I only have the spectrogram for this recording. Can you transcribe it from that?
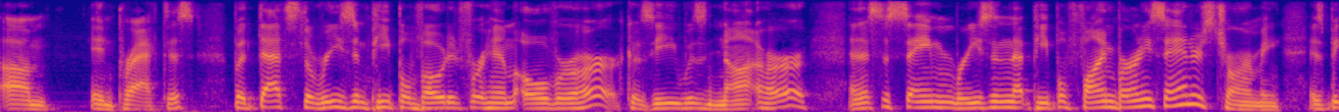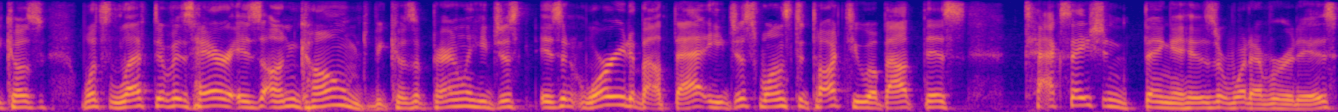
Um, in practice, but that's the reason people voted for him over her because he was not her. And it's the same reason that people find Bernie Sanders charming is because what's left of his hair is uncombed because apparently he just isn't worried about that. He just wants to talk to you about this taxation thing of his or whatever it is.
